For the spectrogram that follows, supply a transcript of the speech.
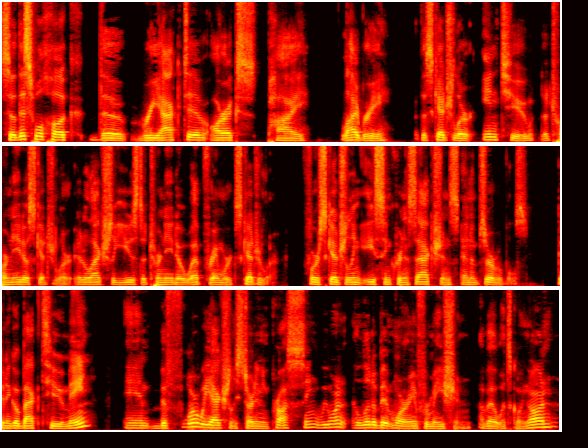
So this will hook the reactive RxPy library the scheduler into the Tornado scheduler. It'll actually use the Tornado Web Framework scheduler for scheduling asynchronous actions and observables. I'm going to go back to main And before we actually start any processing, we want a little bit more information about what's going on.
